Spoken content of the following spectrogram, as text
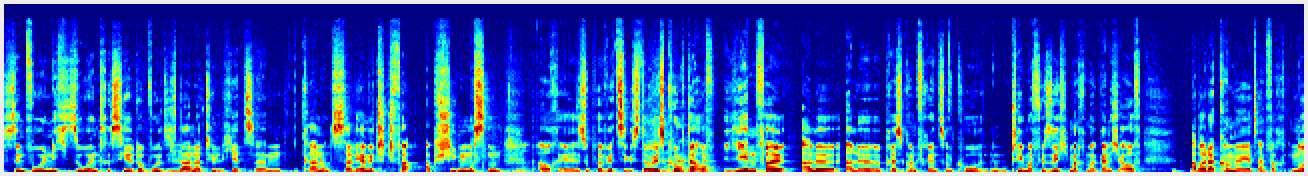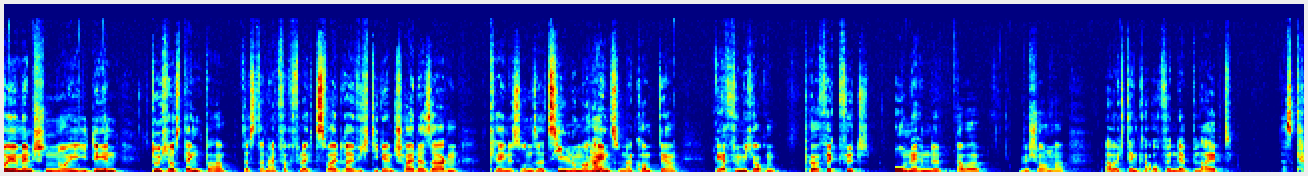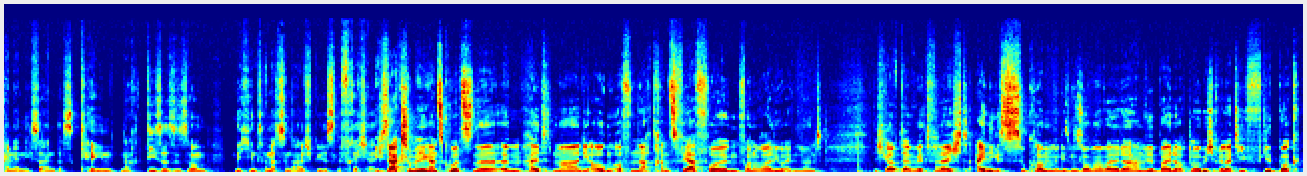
Sind wohl nicht so interessiert, obwohl sich mhm. da natürlich jetzt ähm, Kahn und Salihamidzic verabschieden mussten. Mhm. Auch äh, super witzige Stories. Guckt da auf jeden Fall alle, alle Pressekonferenzen und Co. Ein Thema für sich, machen wir gar nicht auf. Aber da kommen ja jetzt einfach neue Menschen, neue Ideen. Durchaus denkbar, dass dann einfach vielleicht zwei, drei wichtige Entscheider sagen, Kane ist unser Ziel Nummer ja. eins und dann kommt der. Wäre für mich auch ein Perfect Fit ohne Ende, aber wir schauen mal. Aber ich denke auch, wenn der bleibt, das kann ja nicht sein, dass Kane nach dieser Saison nicht international spielt. Das ist eine Frechheit. Ich sag schon mal hier ganz kurz, ne, ähm, haltet mal die Augen offen nach Transferfolgen von Radio England. Ich glaube, da wird vielleicht ja. einiges zu kommen in diesem Sommer, weil da haben wir beide auch, glaube ich, relativ viel Bock.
